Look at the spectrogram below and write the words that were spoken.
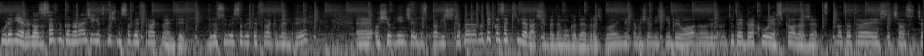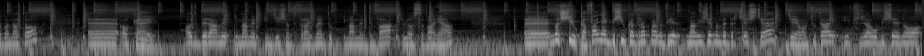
kurde nie wiem, no zostawmy go na razie i otwórzmy sobie fragmenty. Wylosujmy sobie te fragmenty. E, osiągnięcia idę sprawić, na pewno, no tylko za kile raczej będę mógł odebrać, bo innych tam osiągnięć nie było, no tutaj brakuje, szkoda, że, no to trochę jeszcze czasu trzeba na to. E, okej, odbieramy i mamy 50 fragmentów i mamy dwa losowania. E, no siłka, fajnie jakby siłka dropła, no, mam już jedną w Ederczeście, gdzie ją mam? Tutaj? I przydałoby się, no,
